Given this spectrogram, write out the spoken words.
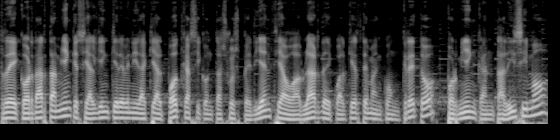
Recordar también que si alguien quiere venir aquí al podcast y contar su experiencia o hablar de cualquier tema en concreto, por mí encantadísimo,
